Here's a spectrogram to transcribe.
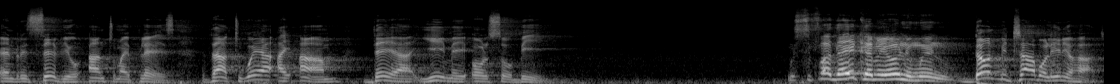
and receive you unto my place, that where I am, there ye may also be. msifadhaike mioyoni mwenu, Don't be troubled in your heart.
